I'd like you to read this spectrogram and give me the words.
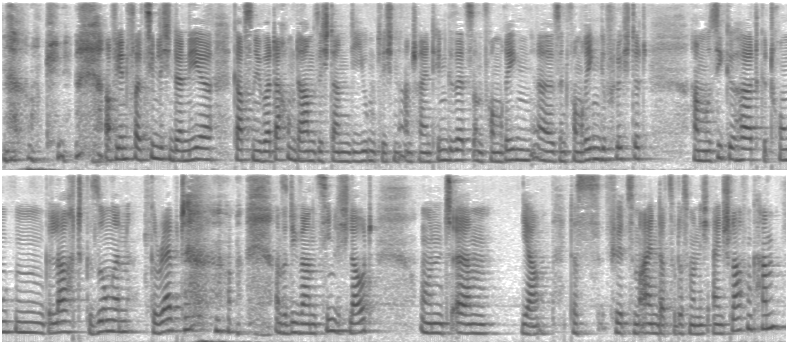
okay. Auf jeden Fall ziemlich in der Nähe gab es eine Überdachung. Da haben sich dann die Jugendlichen anscheinend hingesetzt und vom Regen, äh, sind vom Regen geflüchtet haben Musik gehört, getrunken, gelacht, gesungen, gerappt. also die waren ziemlich laut. Und ähm, ja, das führt zum einen dazu, dass man nicht einschlafen kann,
